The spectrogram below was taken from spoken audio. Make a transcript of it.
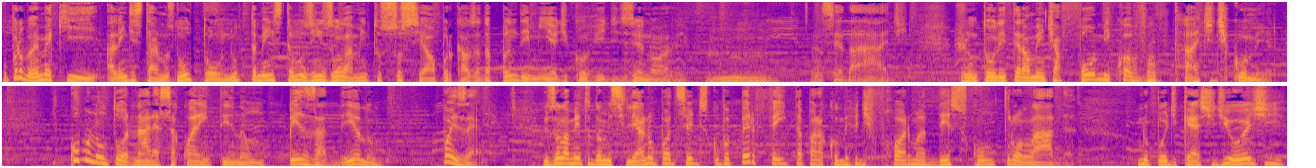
O problema é que, além de estarmos no outono, também estamos em isolamento social por causa da pandemia de Covid-19. Hum, ansiedade. Juntou literalmente a fome com a vontade de comer. E como não tornar essa quarentena um pesadelo? Pois é. O isolamento domiciliar não pode ser desculpa perfeita para comer de forma descontrolada. No podcast de hoje,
